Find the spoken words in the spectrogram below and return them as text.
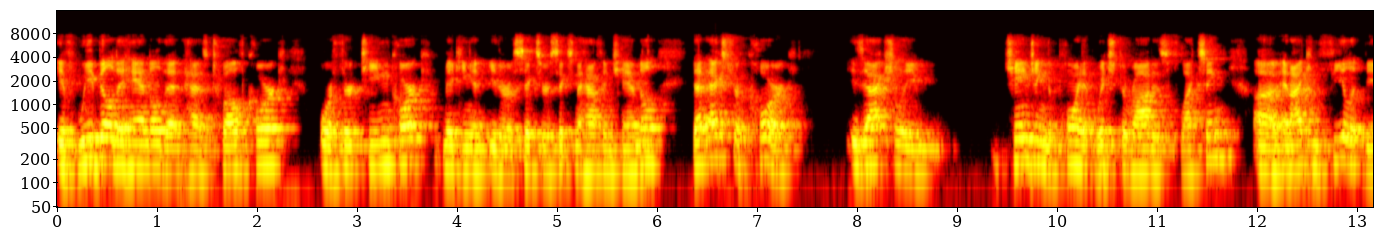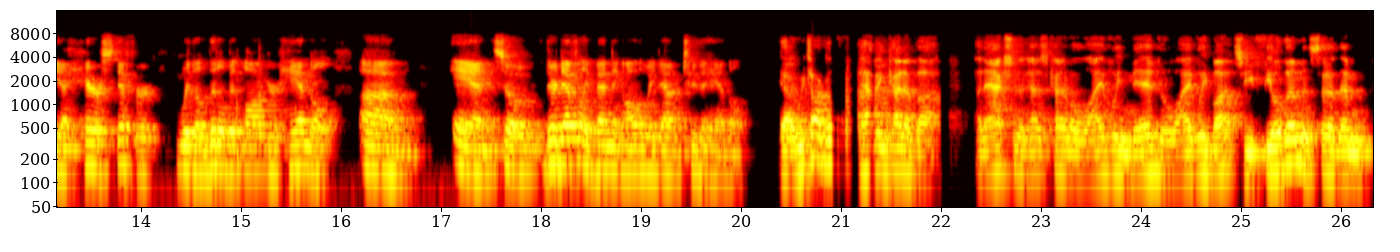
If we build a handle that has 12 cork or 13 cork, making it either a six or six and a half inch handle, that extra cork is actually changing the point at which the rod is flexing. Uh, and I can feel it be a hair stiffer with a little bit longer handle. Um, and so they're definitely bending all the way down to the handle. Yeah, we talk about having kind of a, an action that has kind of a lively mid or lively butt. So you feel them instead of them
